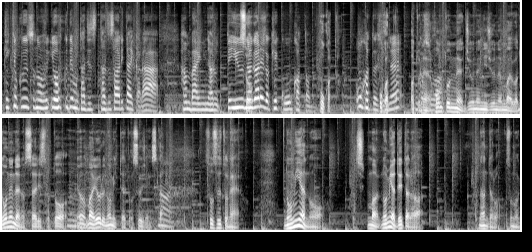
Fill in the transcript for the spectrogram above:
う。結局その洋服でもたじ携わりたいから販売になるっていう流れが結構多かったの。多かった。多かったですよねあとね本当にね10年20年前は同年代のスタイリストと、うん。よまあ、夜飲み行ったりとかするじゃないですか、はそうするとね飲み屋のちまあ飲み屋出たらなんだろうその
